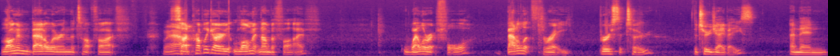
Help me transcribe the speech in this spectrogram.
Long and Battle are in the top five. Wow. So I'd probably go Long at number five, Weller at four, Battle at three, Bruce at two, the two JBs, and then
